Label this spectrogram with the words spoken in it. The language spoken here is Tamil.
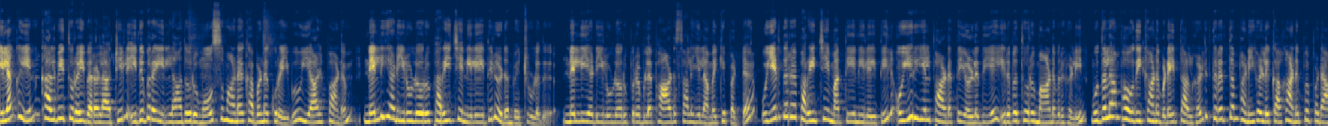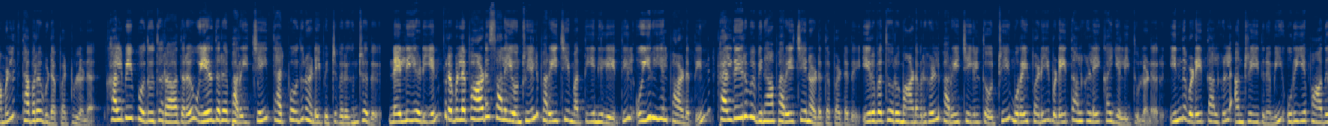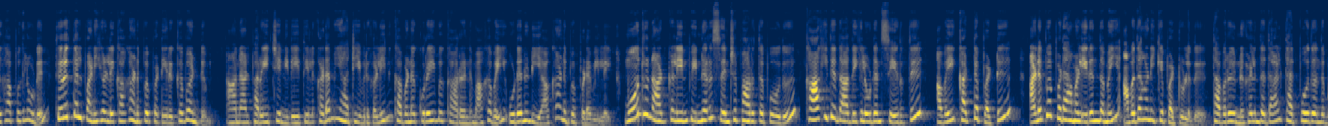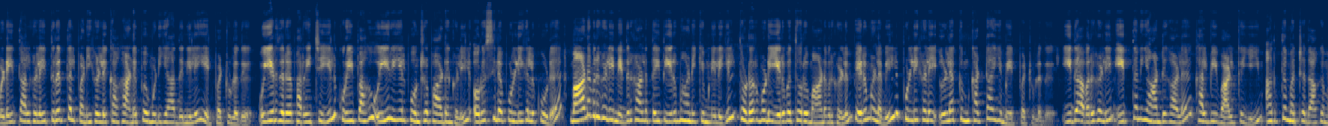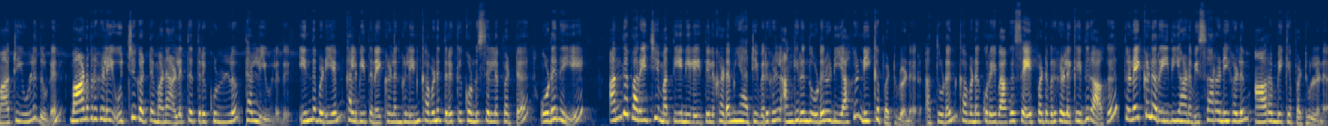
இலங்கையின் கல்வித்துறை வரலாற்றில் இதுவரை இல்லாத ஒரு மோசமான கவனக்குறைவு யாழ்ப்பாணம் நெல்லியடியில் உள்ள ஒரு பரீட்சை நிலையத்தில் இடம்பெற்றுள்ளது. நெல்லியடியில் உள்ள ஒரு பிரபல பாடசாலையில் அமைக்கப்பட்ட உயர்தர பரீட்சை மத்திய நிலையத்தில் உயிரியல் பாடத்தை எழுதிய இருபத்தொரு மாணவர்களின் முதலாம் பகுதிக்கான விடைத்தாள்கள் திருத்தம் பணிகளுக்காக அனுப்பப்படாமல் தவறவிடப்பட்டுள்ளன. கல்வி பொது தராதர உயர்தர பரீட்சை தற்போது நடைபெற்று வருகின்றது. நெல்லியடியின் பிரபல பாடசாலை ஒன்றில் பரீட்சை மத்திய நிலையத்தில் உயிரியல் பாடத்தின் பல்தேர்வு வினா பரீட்சை நடத்தப்பட்டது. இருபத்தொரு மாணவர்கள் மாணவர்கள் பரீட்சையில் தோற்றி முறைப்படி விடைத்தாள்களை கையளித்துள்ளனர். இந்த விடைத்தாள்கள் அன்றைய தினமே உரிய பாதுகாப்புகளுடன் திருத்தல் பணிகளுக்காக அனுப்பப்பட்டிருக்க வேண்டும். ஆனால் பரீட்சை நிலையத்தில் கடமையாற்றியவர்களின் கவனக்குறைவு காரணமாக உடனடியாக அனுப்பப்படவில்லை. மூன்று நாட்களின் பின்னர் சென்று பார்த்தபோது காகித தாதைகளுடன் சேர்த்து அவை கட்டப்பட்டு அனுப்பப்படாமல் இருந்தமை அவதானிக்கப்பட்டுள்ளது. தவறு நிகழ்ந்ததால் தற்போது அந்த விடைத்தாள்களை திருத்தல் பணிகளுக்காக அனுப்ப முடியாத நிலை ஏற்பட்டுள்ளது. உயர்தர பரீட்சையில் குறிப்பாக உயிரியல் போன்ற பாடங்களில் ஒரு சில புள்ளிகள் கூட மாணவர்களின் எதிர்காலத்தை தீர்மானிக்கும் நிலையில் தொடர்புடைய இருபத்தொரு மாணவர்களும் பெருமளவில் புள்ளிகளை இழக்கும் கட்டாயம் ஏற்பட்டுள்ளது. இது அவர்களின் இத்தனை ஆண்டுகால கல்வி வாழ்க்கையையும் அர்த்தமற்றதாக மாற்றியுள்ளதுடன் மாணவர்களை உச்சகட்ட மன அழுத்தத்திற்குள்ளும் தள்ளியுள்ளது. இந்த விடயம் கல்வி திணைக்களங்களின் கவனத்திற்கு கொண்டு செல்லப்பட்ட உடனேயே அந்த பரீட்சை மத்திய நிலையத்தில் கடமையாற்றியவர்கள் அங்கிருந்து உடனடியாக நீக்கப்பட்டுள்ளனர். அத்துடன் கவனக்குறைவாக செயற்பட்டவர்களுக்கு எதிராக திணைக்கள ரீதியான விசாரணைகளும் ஆரம்பிக்கப்பட்டுள்ளன.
